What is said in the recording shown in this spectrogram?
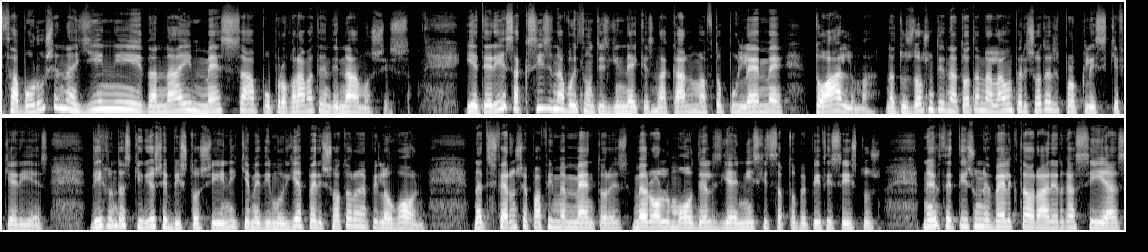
Θα μπορούσε να γίνει δανάη μέσα από προγράμματα ενδυνάμωσης. Οι εταιρείες αξίζει να βοηθούν τις γυναίκες να κάνουμε αυτό που λέμε το άλμα, να τους δώσουν τη δυνατότητα να λάβουν περισσότερες προκλήσεις και ευκαιρίες, δείχνοντας κυρίως εμπιστοσύνη και με δημιουργία περισσότερων επιλογών, να τις φέρουν σε επαφή με μέντορες, με role models για ενίσχυση της αυτοπεποίθησής τους, να υιοθετήσουν ευέλικτα ωράρια εργασίας,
